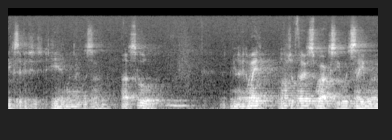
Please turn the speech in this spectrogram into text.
exhibited here when I was um, at school. You know, in a way, a lot of those works you would say were,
